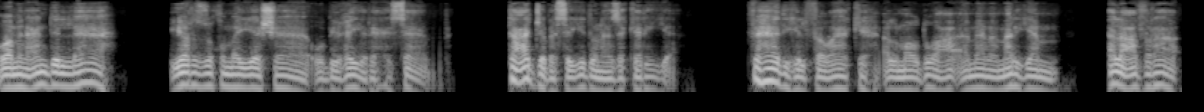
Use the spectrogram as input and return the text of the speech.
ومن عند الله يرزق من يشاء بغير حساب تعجب سيدنا زكريا فهذه الفواكه الموضوعة أمام مريم العذراء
